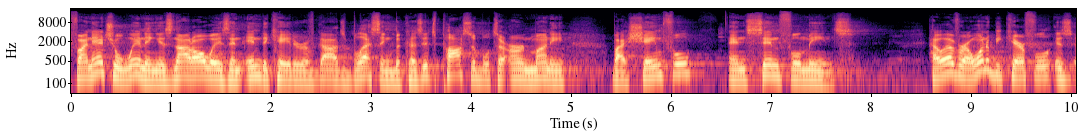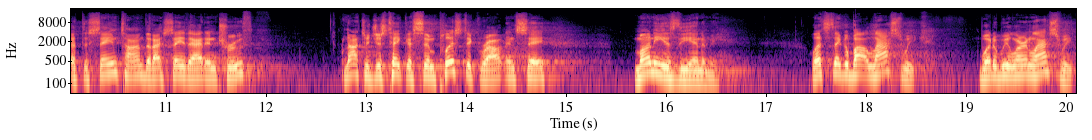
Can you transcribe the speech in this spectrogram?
Financial winning is not always an indicator of God's blessing because it's possible to earn money by shameful and sinful means. However, I want to be careful is at the same time that I say that in truth, not to just take a simplistic route and say money is the enemy. Let's think about last week. What did we learn last week?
